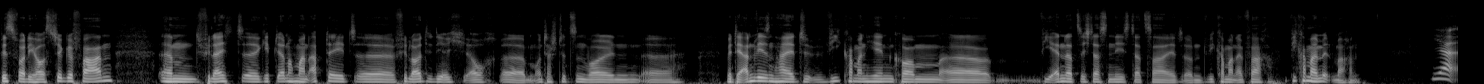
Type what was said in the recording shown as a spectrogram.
bis vor die Haustür gefahren. Ähm, vielleicht äh, gebt ihr auch nochmal ein Update äh, für Leute, die euch auch äh, unterstützen wollen äh, mit der Anwesenheit. Wie kann man hier hinkommen? Äh, wie ändert sich das in nächster Zeit? Und wie kann man einfach, wie kann man mitmachen? Yeah,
